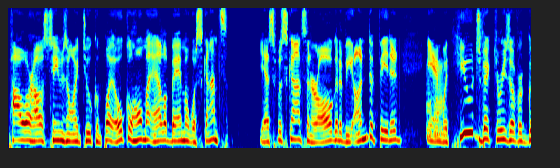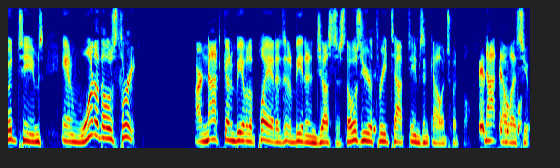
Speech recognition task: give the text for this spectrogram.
powerhouse teams, and only two can play: Oklahoma, Alabama, Wisconsin. Yes, Wisconsin are all going to be undefeated and with huge victories over good teams, and one of those three are not going to be able to play it. It'll be an injustice. Those are your three top teams in college football, not it- LSU.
